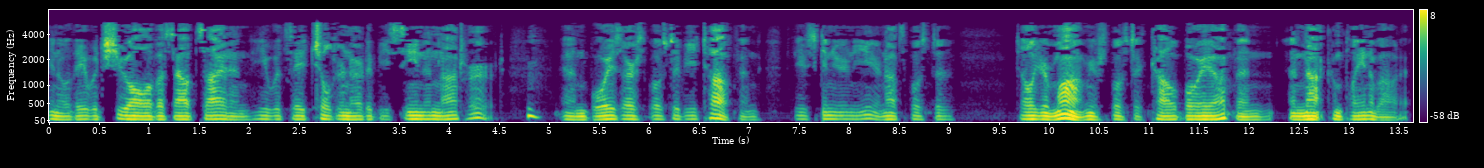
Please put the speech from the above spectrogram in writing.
you know, they would shoo all of us outside, and he would say, "Children are to be seen and not heard, and boys are supposed to be tough, and if you skin your knee, you're not supposed to." Tell your mom you're supposed to cowboy up and and not complain about it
